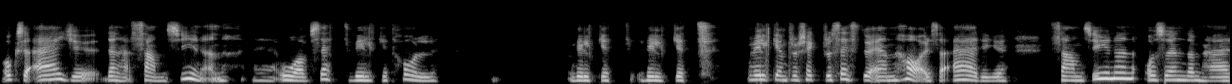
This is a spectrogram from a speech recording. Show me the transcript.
också är ju den här samsynen, eh, oavsett vilket håll, vilket, vilket, vilken projektprocess du än har, så är det ju samsynen och sen de här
